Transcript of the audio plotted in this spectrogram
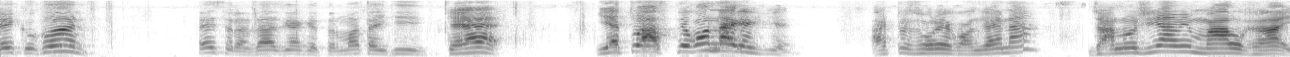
এই কুকুন এই সারা তোর মাথায় কি? কে? ইয়ে তো আসতে কোন না কে কে? একটু জোরে কোন যায় না? জানোসই আমি মাল খাই।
